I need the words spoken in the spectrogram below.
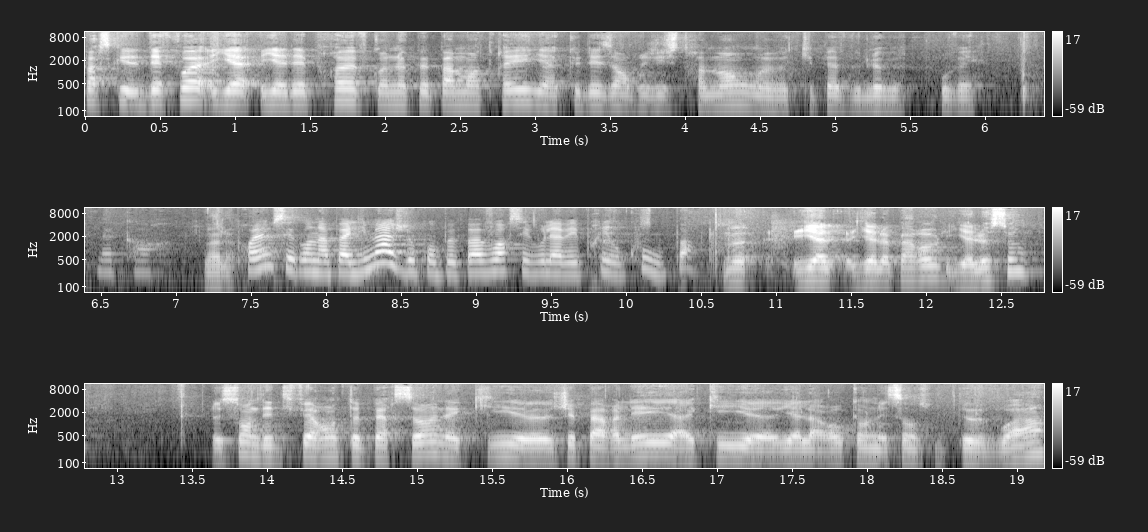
parce que des fois, il y, a- il y a des preuves qu'on ne peut pas montrer, il n'y a que des enregistrements euh, qui peuvent le prouver. D'accord. Voilà. Le problème c'est qu'on n'a pas l'image, donc on ne peut pas voir si vous l'avez pris au coup ou pas. Mais Il y, a, il y a la parole, il y a le son. Le son des différentes personnes à qui euh, j'ai parlé, à qui euh, il y a la reconnaissance de voix.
